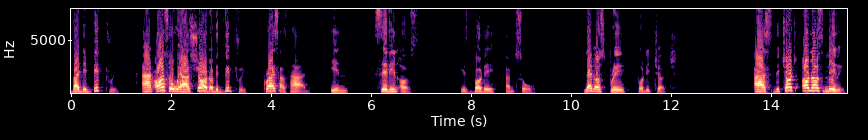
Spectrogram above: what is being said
by the victory, and also we are assured of the victory Christ has had in saving us, his body and soul. Let us pray for the church as the church honors Mary,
